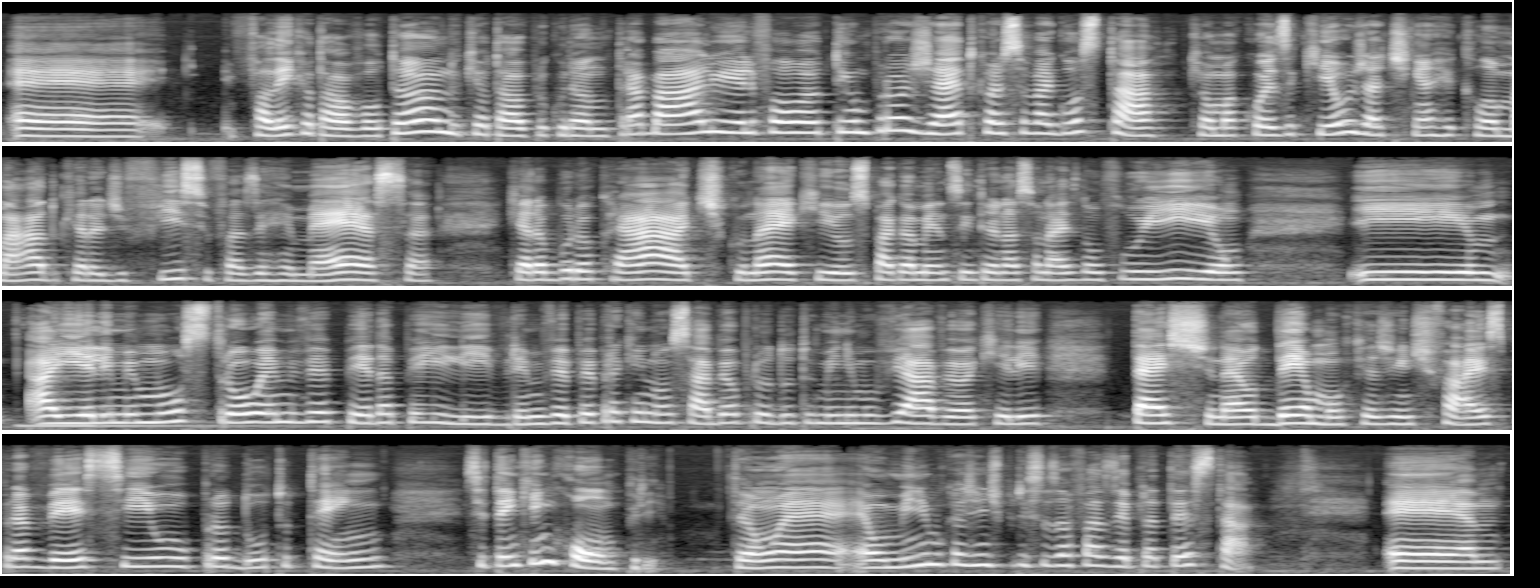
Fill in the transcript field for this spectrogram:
É, falei que eu estava voltando, que eu estava procurando trabalho, e ele falou: Eu tenho um projeto que eu acho que você vai gostar, que é uma coisa que eu já tinha reclamado, que era difícil fazer remessa, que era burocrático, né? Que os pagamentos internacionais não fluíam. E aí ele me mostrou o MVP da Pay Livre. MVP, para quem não sabe, é o produto mínimo viável, é aquele teste, né, o demo que a gente faz para ver se o produto tem, se tem quem compre. Então é, é o mínimo que a gente precisa fazer para testar. É,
